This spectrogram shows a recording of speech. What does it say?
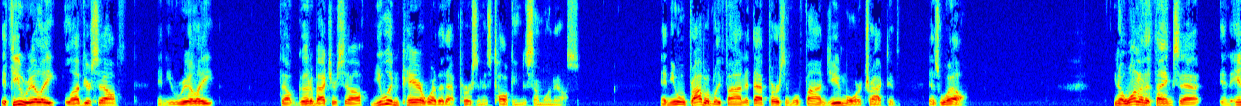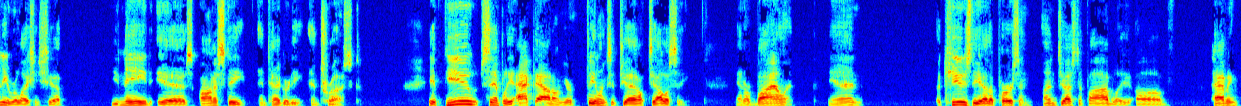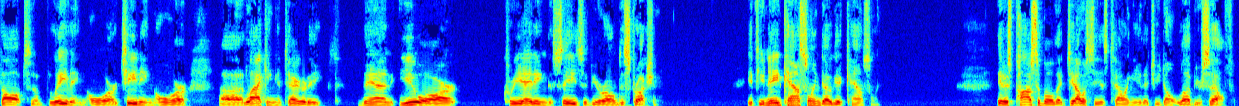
If you really love yourself and you really felt good about yourself, you wouldn't care whether that person is talking to someone else. And you will probably find that that person will find you more attractive as well. You know, one of the things that in any relationship you need is honesty, integrity, and trust. If you simply act out on your feelings of je- jealousy and are violent and accuse the other person unjustifiably of having thoughts of leaving or cheating or uh, lacking integrity, then you are creating the seeds of your own destruction. If you need counseling, go get counseling. It is possible that jealousy is telling you that you don't love yourself.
